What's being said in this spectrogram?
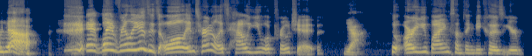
yeah. It, it really is. It's all internal. It's how you approach it. Yeah. So are you buying something because you're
